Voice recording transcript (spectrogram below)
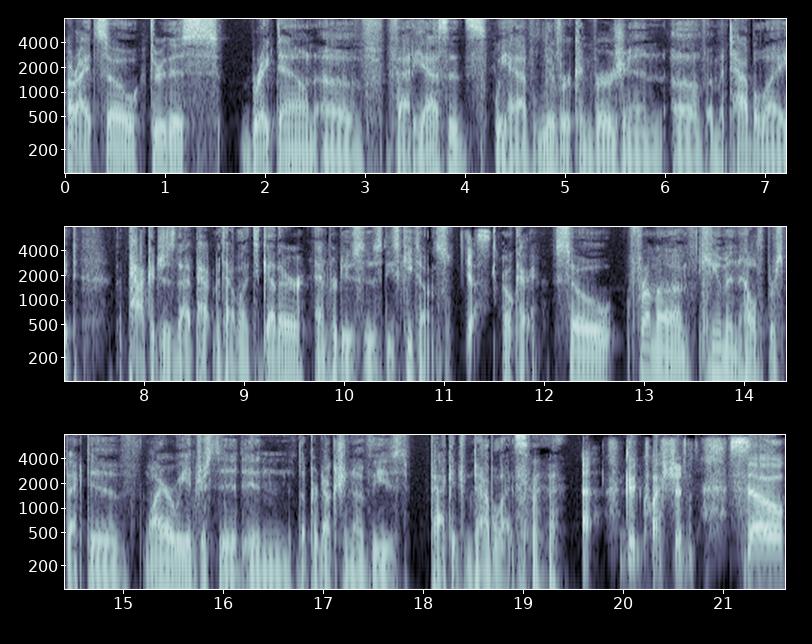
All right. So through this breakdown of fatty acids, we have liver conversion of a metabolite that packages that metabolite together and produces these ketones. Yes. Okay. So from a human health perspective, why are we interested in the production of these packaged metabolites? Good question. So,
